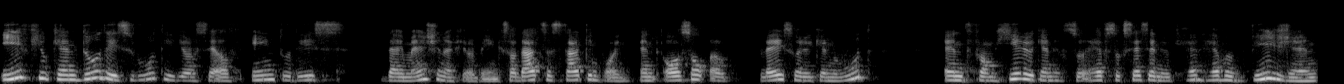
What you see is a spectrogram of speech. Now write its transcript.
if you can do this, rooted yourself into this dimension of your being. So that's a starting point, and also a place where you can root and from here you can have success and you can have a vision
